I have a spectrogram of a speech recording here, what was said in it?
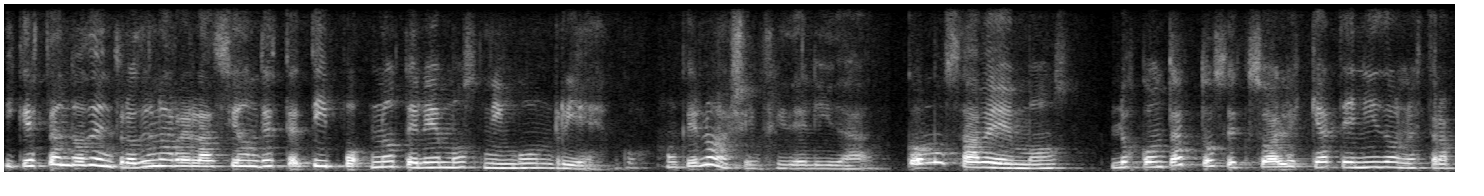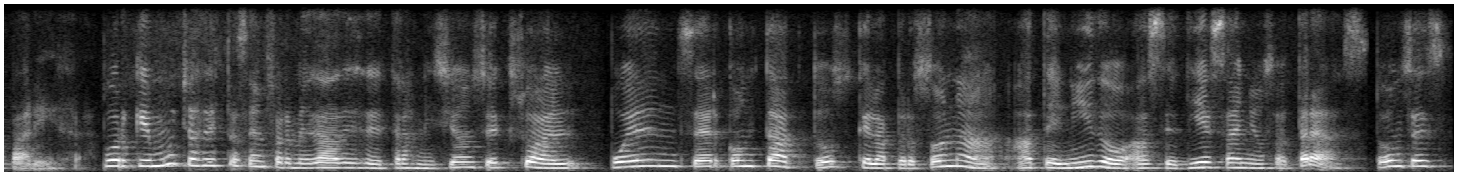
y que estando dentro de una relación de este tipo no tenemos ningún riesgo, aunque no haya infidelidad. ¿Cómo sabemos los contactos sexuales que ha tenido nuestra pareja? Porque muchas de estas enfermedades de transmisión sexual pueden ser contactos que la persona ha tenido hace 10 años atrás. Entonces,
